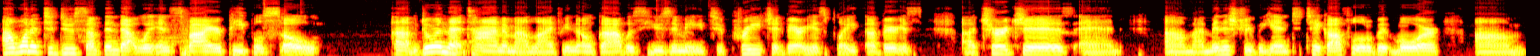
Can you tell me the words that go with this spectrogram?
I wanted to do something that would inspire people. So um, during that time in my life, you know, God was using me to preach at various place, uh, various uh, churches, and um, my ministry began to take off a little bit more. Um,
